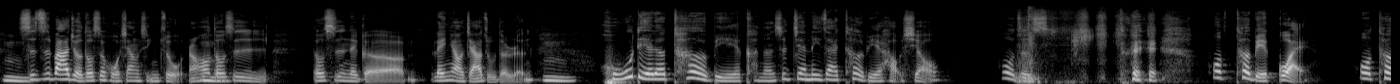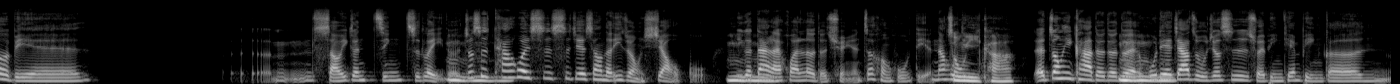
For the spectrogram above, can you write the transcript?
嗯、十之八九都是火象星座，然后都是、嗯、都是那个雷鸟家族的人。嗯，蝴蝶的特别可能是建立在特别好笑，或者是 对，或特别怪，或特别。呃，少一根筋之类的，嗯、就是它会是世界上的一种效果，嗯、一个带来欢乐的泉源，这很蝴蝶。那综艺咖，呃，综艺咖，对对对，嗯、蝴蝶家族就是水瓶、天平跟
